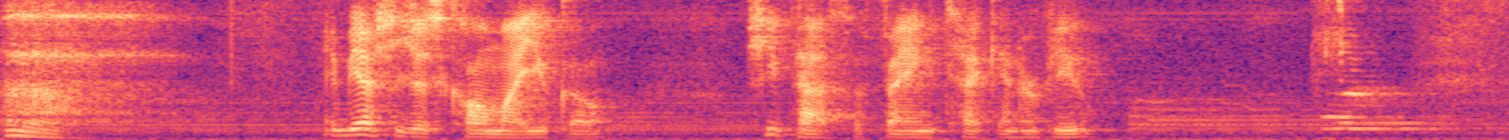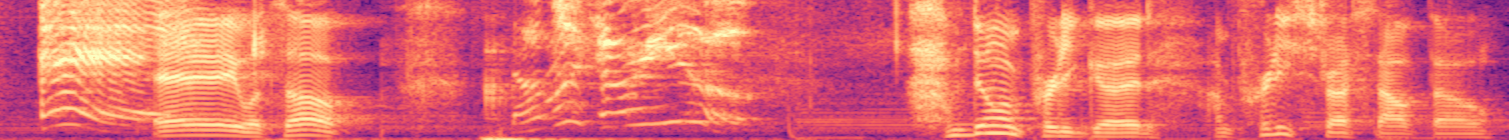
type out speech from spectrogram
Maybe I should just call my Mayuko. She passed the FAANG Tech interview. Hey, Hey, what's up? not much. How are you? I'm doing pretty good. I'm pretty stressed out though.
